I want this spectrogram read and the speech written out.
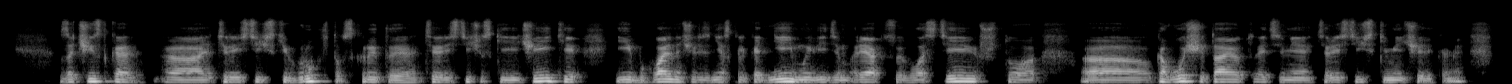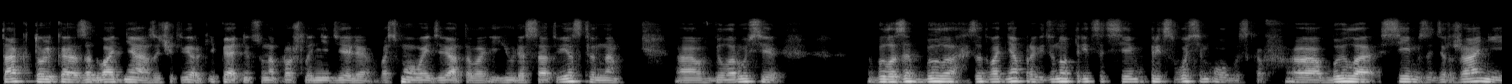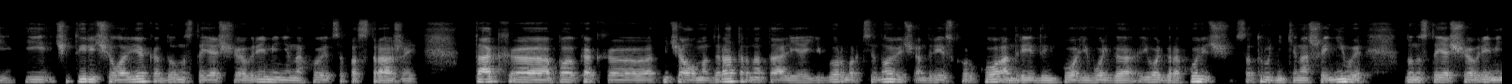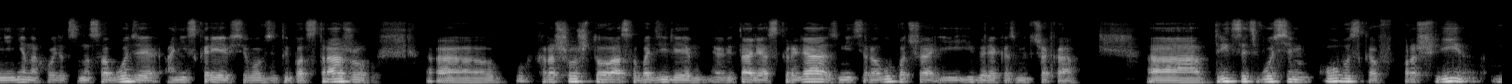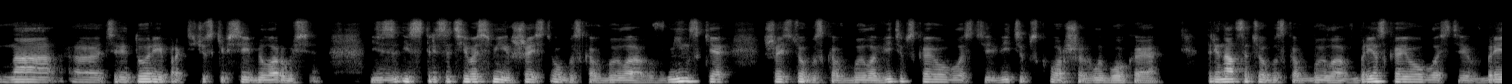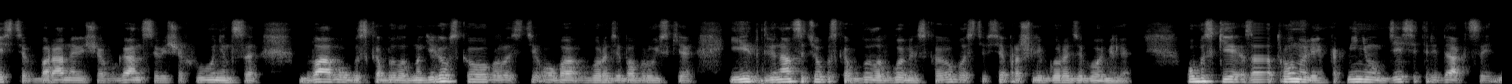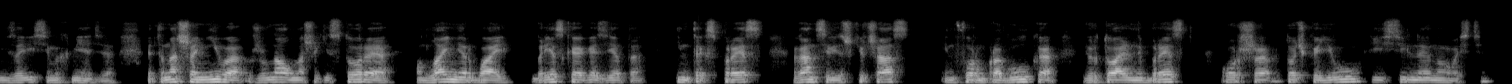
зачистка э, террористических групп, что вскрыты террористические ячейки, и буквально через несколько дней мы видим реакцию властей, что э, кого считают этими террористическими ячейками. Так, только за два дня, за четверг и пятницу на прошлой неделе, 8 и 9 июля соответственно, э, в Беларуси было за, было за два дня проведено 37, 38 обысков, а, было 7 задержаний и 4 человека до настоящего времени находятся под стражей. Так, э, как э, отмечала модератор Наталья, Егор Мартинович, Андрей Скурко, Андрей Дынько и Ольга, и Ольга Ракович, сотрудники нашей Нивы, до настоящего времени не находятся на свободе. Они, скорее всего, взяты под стражу. Э, хорошо, что освободили Виталия Скрыля, Змитера Лупача и Игоря Казмирчака. 38 а, обысков прошли на э, территории практически всей Беларуси. Из, из 38 6 обысков было в Минске, 6 обысков было в Витебской области, Витебск, Орша, Глубокая, 13 обысков было в Брестской области, в Бресте, в Барановичах, в Ганцевичах, в Лунинце. Два обыска было в Могилевской области, оба в городе Бобруйске. И 12 обысков было в Гомельской области, все прошли в городе Гомеле. Обыски затронули как минимум 10 редакций независимых медиа. Это «Наша Нива», журнал «Наша история», онлайн «Нербай», Брестская газета, Интекспресс, Гансевичский час, Информпрогулка, Виртуальный Брест, Орша.ю и Сильные новости.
